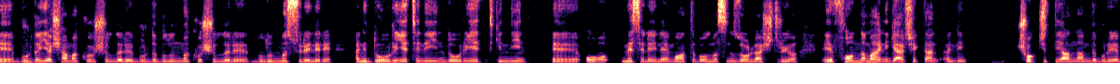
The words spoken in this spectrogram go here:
e, burada yaşama koşulları, burada bulunma koşulları, bulunma süreleri hani doğru yeteneğin, doğru yetkinliğin e, o meseleyle muhatap olmasını zorlaştırıyor. E, fonlama hani gerçekten hani çok ciddi anlamda buraya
